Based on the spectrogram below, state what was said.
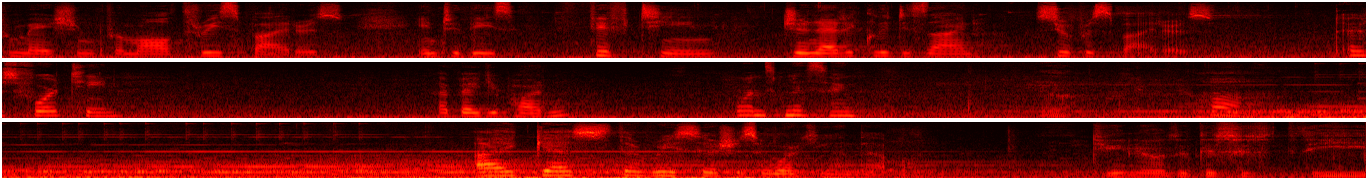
information from all three spiders into these 15 genetically designed super spiders. There's 14. I beg your pardon? One's missing. Yeah. Huh. I guess the researchers are working on that one. Do you know that this is the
